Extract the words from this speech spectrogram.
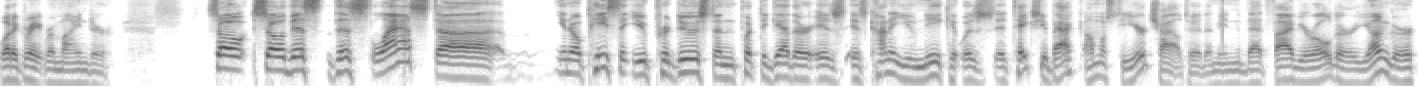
what a great reminder. So, so this this last uh, you know piece that you produced and put together is is kind of unique. It was it takes you back almost to your childhood. I mean, that five year old or younger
